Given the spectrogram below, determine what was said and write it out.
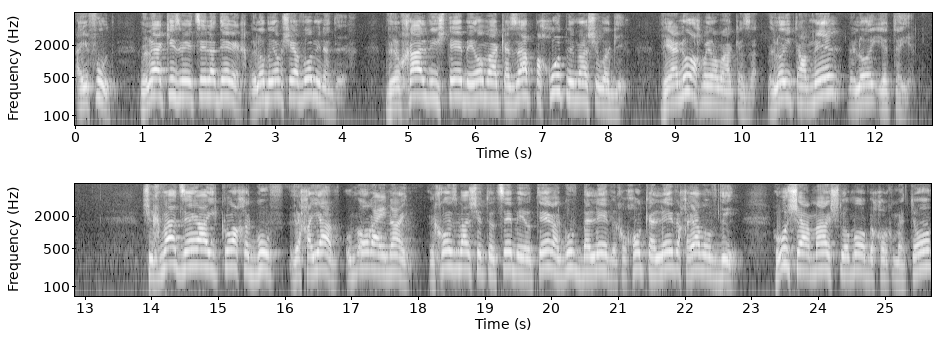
עייפות. ולא יקיז ויצא לדרך, ולא ביום שיבוא מן הדרך. ויאכל וישתה ביום ההקזה פחות ממה שהוא רגיל. וינוח ביום ההקזה, ולא יתרמל ולא יטייל. שכבת זרע היא כוח הגוף וחייו ומאור העיניים, וכל זמן שתוצא ביותר הגוף בלב וכוחו כלב וחייו עובדים. הוא שאמר שלמה בחוכמתו,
